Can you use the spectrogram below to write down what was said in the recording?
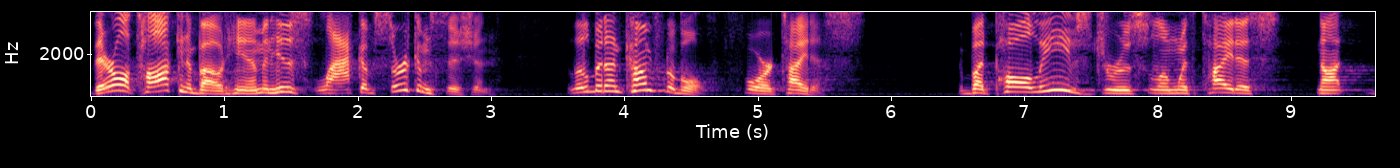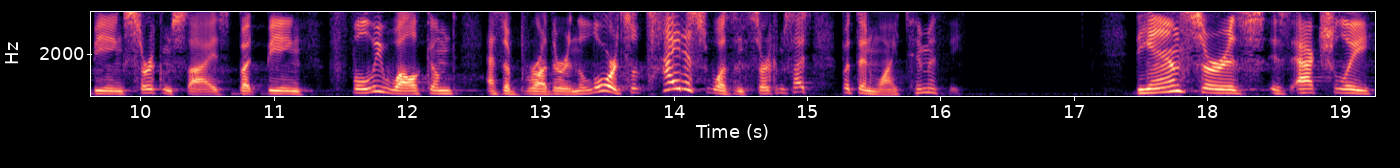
they're all talking about him and his lack of circumcision. A little bit uncomfortable for Titus. But Paul leaves Jerusalem with Titus not being circumcised, but being fully welcomed as a brother in the Lord. So Titus wasn't circumcised, but then why Timothy? The answer is, is actually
